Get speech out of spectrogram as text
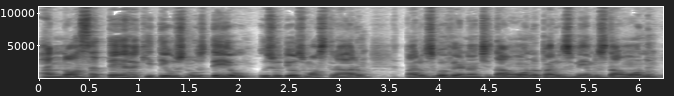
A nossa terra que Deus nos deu, os judeus mostraram para os governantes da ONU, para os membros da ONU,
